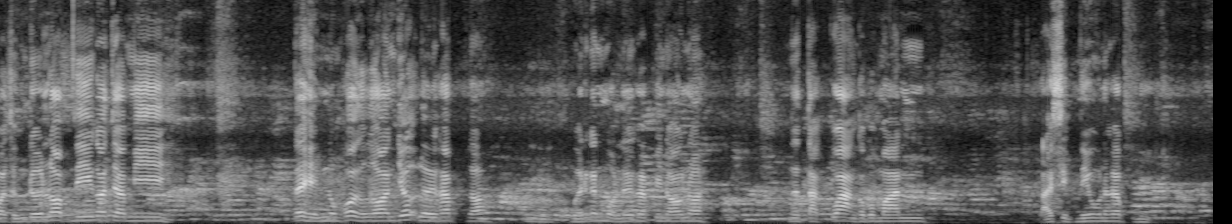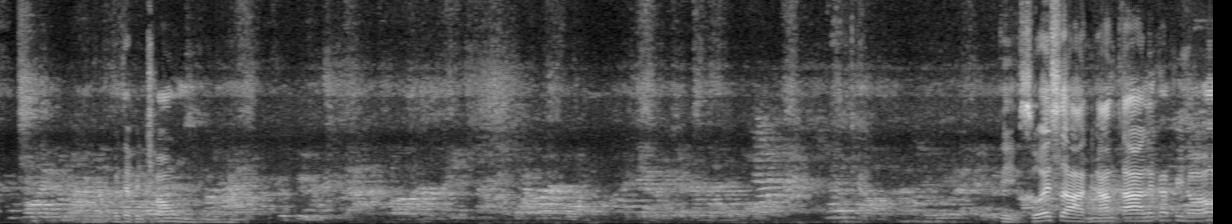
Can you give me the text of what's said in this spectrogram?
มาถึงเดินรอบนี้ก็จะมีได้เห็นหลวงพ่อโสธรเยอะเลยครับเนาะนี่เหมือนกันหมดเลยครับ พี่น้องเนาะหน้าตักกว้างก็ประมาณ หลายสิบนิ้วนะครับนี่ก็จะเป็นช่องนะครับนี่สวยสะอาดงามตาเลยครับพี่น้อง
